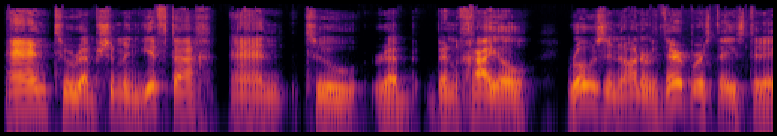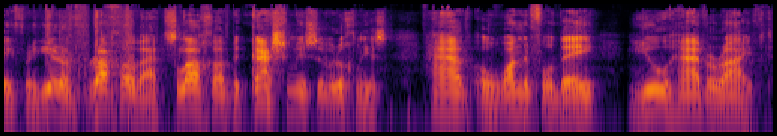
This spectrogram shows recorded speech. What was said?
and to Reb Shimon Yiftach and to Reb Ben Chayil Rosen in honor of their birthdays today for a year of bracha, v'atzlacha, begashmius, of ruchnius. Have a wonderful day. You have arrived.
